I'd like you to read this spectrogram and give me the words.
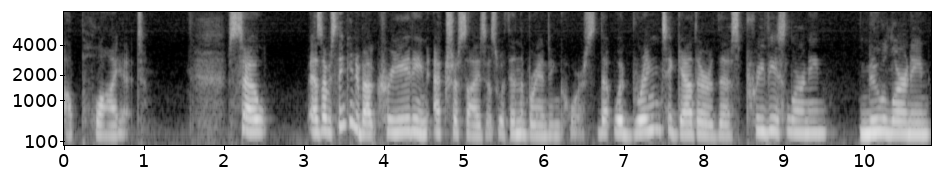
apply it. So as I was thinking about creating exercises within the branding course that would bring together this previous learning, new learning,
